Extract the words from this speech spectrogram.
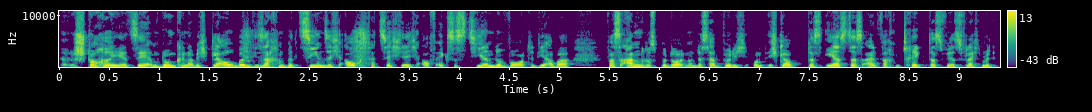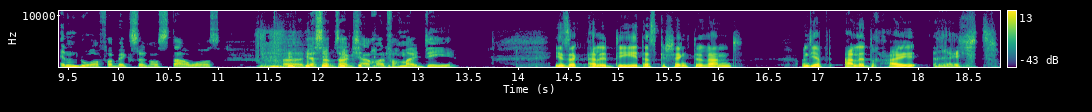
äh, stoche jetzt sehr im Dunkeln, aber ich glaube, die Sachen beziehen sich auch tatsächlich auf existierende Worte, die aber was anderes bedeuten. Und deshalb würde ich, und ich glaube, das erste ist einfach ein Trick, dass wir es vielleicht mit Endor verwechseln aus Star Wars. Äh, deshalb sage ich auch einfach mal D. Ihr sagt alle D, das geschenkte Land und ihr habt alle drei recht.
